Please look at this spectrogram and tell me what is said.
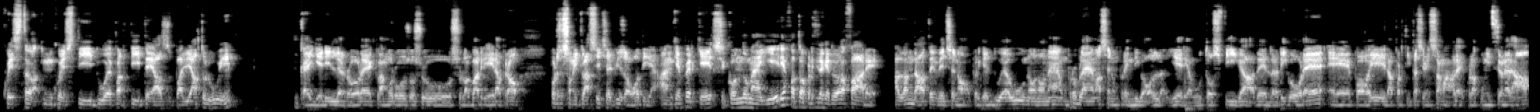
Questa, in questi due partite ha sbagliato lui. Ok, ieri l'errore è clamoroso su- sulla barriera, però forse sono i classici episodi, anche perché secondo me ieri ha fatto la partita che doveva fare all'andata, invece no, perché il 2-1 non è un problema se non prendi gol. Ieri ha avuto sfiga del rigore e poi la partita si è messa male, quella punizione là.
